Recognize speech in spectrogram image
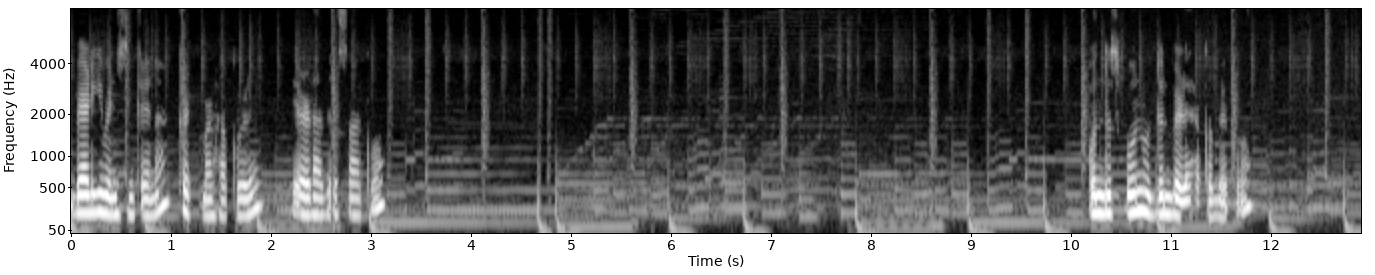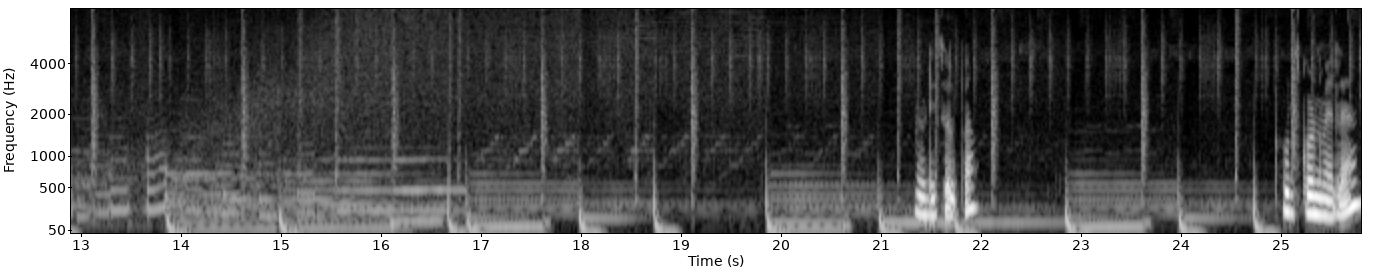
ಬ್ಯಾಡಗಿ ಮೆಣಸಿನ್ಕಾಯಿನ ಕಟ್ ಮಾಡಿ ಹಾಕ್ಕೊಳ್ಳಿ ಎರಡಾದರೆ ಸಾಕು. ಒಂದು ಸ್ಪೂನ್ ಉದ್ದಿನ ಬೇಳೆ ಹಾಕಬೇಕು. ನೋಡಿ ಸ್ವಲ್ಪ. ಹುರ್ಸ್ಕೊಂಡ್ಮೇಲೆ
